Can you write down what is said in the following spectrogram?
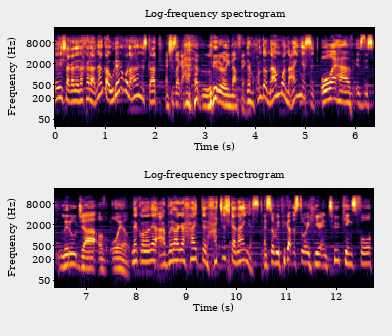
エリシャがね、だから、なんか売れるものあるんですかって。 And she's like, I have literally nothing. でも本当何もないんですって。 All I have is this little jar of oil. ね、このね、油が入ってる鉢しかないんです。 And so we pick up the story here in 2 Kings 4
